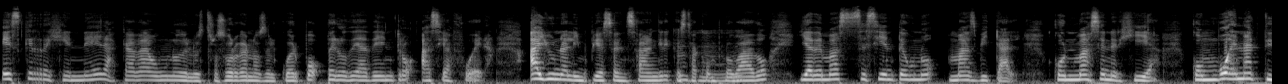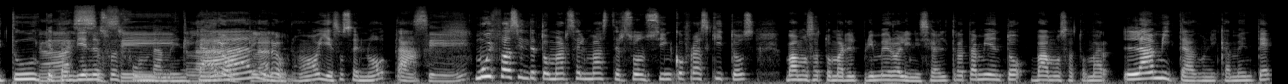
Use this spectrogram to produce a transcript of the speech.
es que regenera cada uno de nuestros órganos del cuerpo, pero de adentro hacia afuera. Hay una limpieza en sangre que está comprobado y además se siente uno más vital, con más energía, con buena actitud, que también eso, es fundamental, ¿no? Y eso se nota. Muy fácil de tomarse el máster, son cinco frasquitos, vamos a tomar el primero al iniciar el tratamiento, vamos a tomar la mitad únicamente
